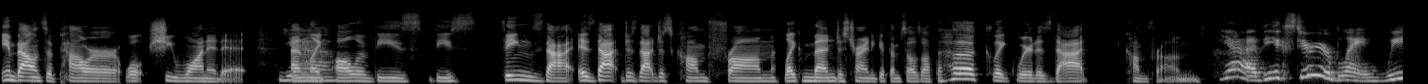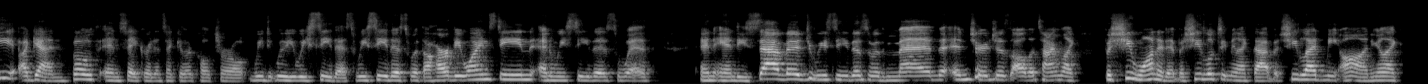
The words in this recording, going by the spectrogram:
imbalance of power well she wanted it yeah. and like all of these these things that is that does that just come from like men just trying to get themselves off the hook like where does that come from. Yeah the exterior blame. We again both in sacred and secular cultural we, we we see this. We see this with a harvey weinstein and we see this with an andy savage. We see this with men in churches all the time. Like but she wanted it but she looked at me like that but she led me on. You're like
